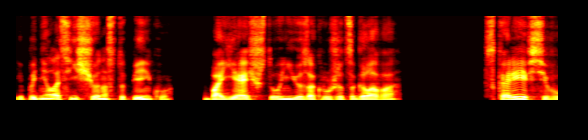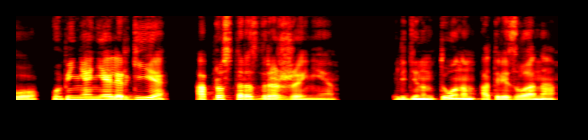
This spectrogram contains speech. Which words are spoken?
и поднялась еще на ступеньку, боясь, что у нее закружится голова. «Скорее всего, у меня не аллергия, а просто раздражение», — ледяным тоном отрезала она.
